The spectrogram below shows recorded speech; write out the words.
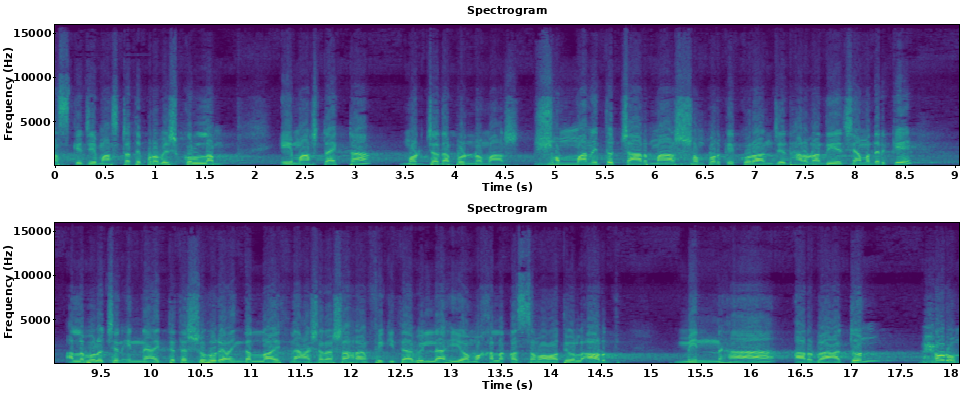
আজকে যে মাসটাতে প্রবেশ করলাম, এই মাসটা একটা মর্যাদাপূর্ণ মাস। সম্মানিত চার মাস সম্পর্কে কোরআন যে ধারণা দিয়েছে আমাদেরকে, আল্লাহ বলেছেন, ইন্না ইসনা আশারা শাহরাম ফি কিতাবিল্লাহ ইয়াওমা খালাকাস মিনহা আরবাআতুন হুরুম।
